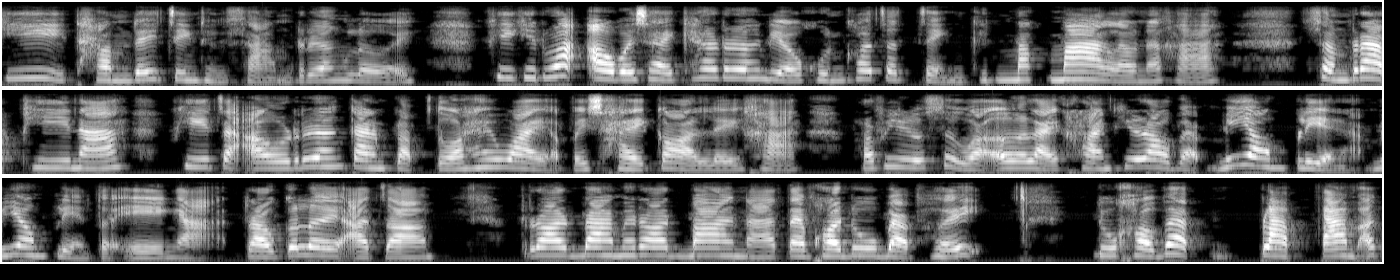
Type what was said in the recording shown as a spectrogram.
ที่ทำได้จริงถึง 3 เรื่องเลย พี่คิดว่าเอาไปใช้แค่เรื่องเดียวคุณก็จะเจ๋งขึ้นมาก ๆ แล้วนะคะสำหรับพี่นะ พี่จะเอาเรื่องการปรับตัวให้ไวเอาไปใช้ก่อนเลยค่ะ เพราะพี่รู้สึกว่าเออหลายครั้งที่เราแบบไม่ยอมเปลี่ยนอะไม่ยอมเปลี่ยนตัวเองอะเราก็เลยอาจจะรอดบ้างไม่รอดบ้างนะ แต่พอดูแบบเฮ้ยดูเขาแบบปรับตามอา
